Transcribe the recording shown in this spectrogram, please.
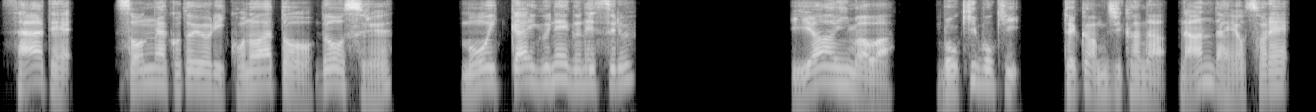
さて、そんなことよりこの後どうする？もう一回ぐねぐねする？いやー今は、ボキボキ、って感じかな。なんだよそれ。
